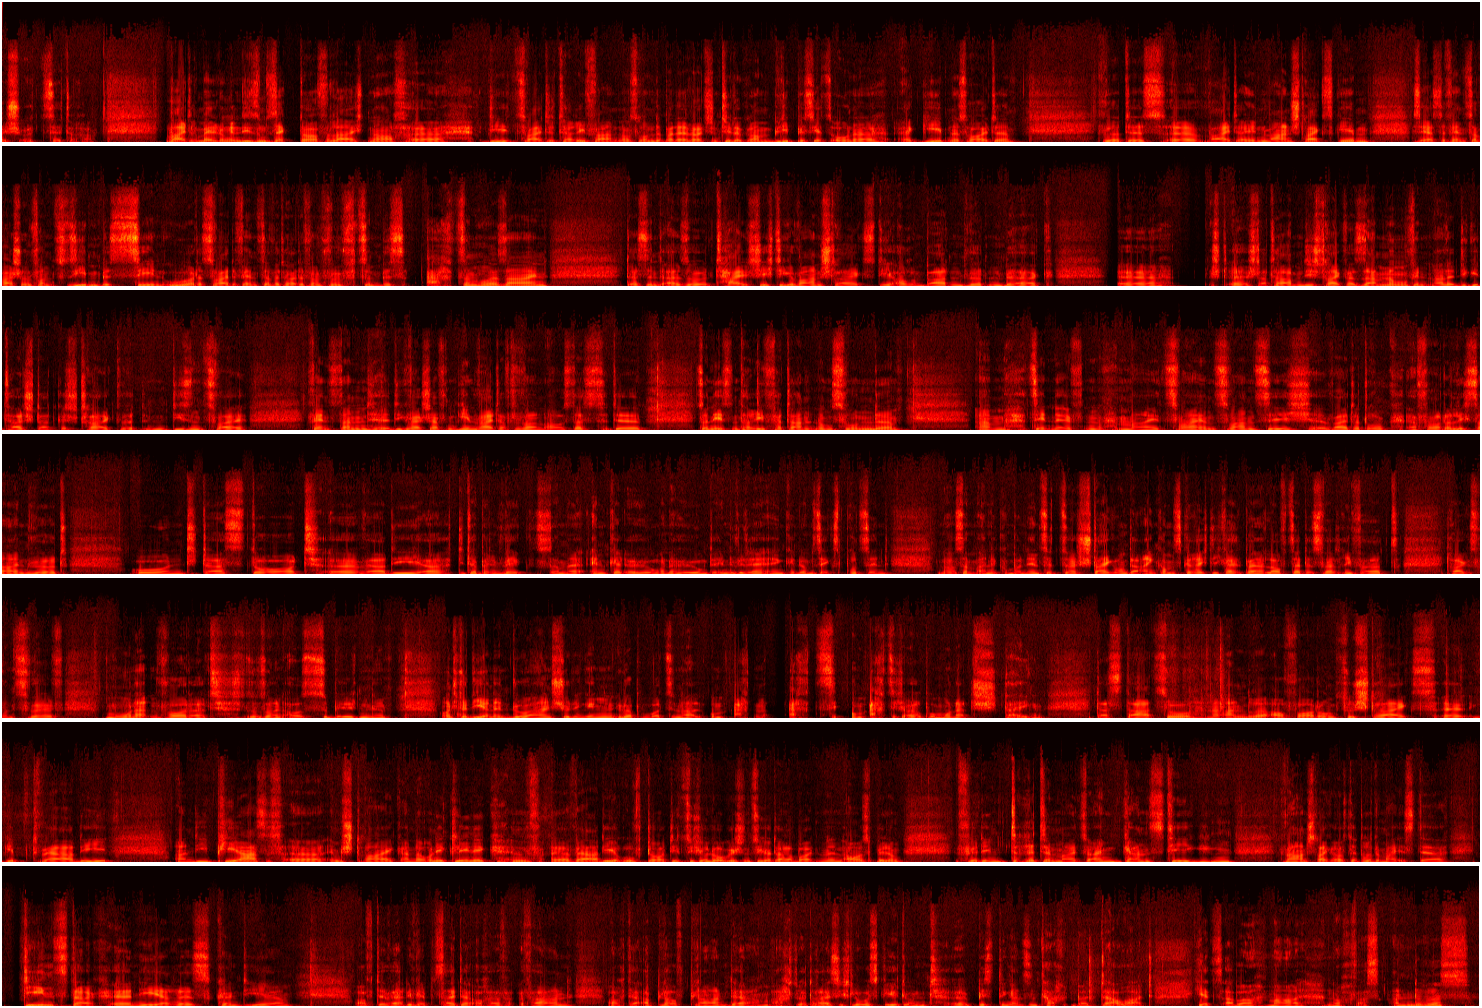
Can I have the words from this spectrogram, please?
etc. Weitere Meldungen in diesem Sektor vielleicht noch. Die zweite Tarifverhandlungsrunde bei der Deutschen Telekom blieb bis jetzt ohne Ergebnis heute wird es äh, weiterhin Warnstreiks geben. Das erste Fenster war schon von 7 bis 10 Uhr. Das zweite Fenster wird heute von 15 bis 18 Uhr sein. Das sind also teilschichtige Warnstreiks, die auch in Baden-Württemberg äh, äh, statthaben. Die Streikversammlungen finden alle digital statt. Gestreikt wird in diesen zwei Fenstern. Die Gewerkschaften gehen weiter davon aus, dass der zur nächsten Tarifverhandlungshunde am 10.11. Mai 22 äh, weiter Druck erforderlich sein wird und dass dort äh, Verdi ja die tabellenwirksame Entgelterhöhung und Erhöhung der individuellen Entgelte um 6 Prozent und außerdem eine Komponente zur Steigerung der Einkommensgerechtigkeit bei einer Laufzeit des Tarifvertrages von zwölf Monaten fordert. So sollen Auszubildende und Studierende in dualen Studiengängen überproportional um 88, um 80 Euro pro Monat steigen. Dass dazu eine andere Aufforderung zu Streiks äh, gibt, Verdi an die PIAs äh, im Streik an der Uniklinik in äh, Verdi, ruft dort die psychologischen Psychotherapeuten in Ausbildung für den 3. Mai zu einem ganztägigen Warnstreik aus. Der 3. Mai ist der Dienstag. Äh, Näheres könnt ihr auf der Verdi-Webseite auch erfahren. Auch der Ablaufplan, der um 8.30 Uhr losgeht und äh, bis den ganzen Tag überdauert. Jetzt aber mal noch was anderes.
